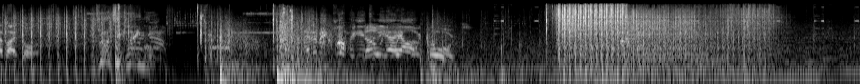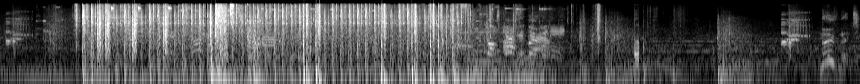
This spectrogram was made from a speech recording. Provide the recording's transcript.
Have eyes on. Planting Claymore. Enemy dropping into Now the it's AO. waypoint forwards. You've got gas moving in. Movement.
